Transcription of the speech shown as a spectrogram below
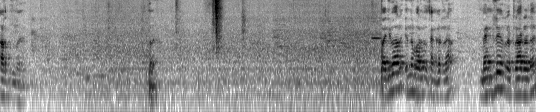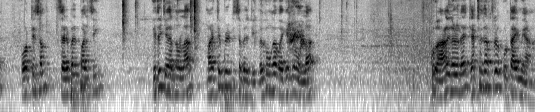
നടത്തുന്നത്. പരിവാർ എന്ന് പറയുന്ന സംഘടന mentally retarded autism cerebral palsy ഇത് ചേർന്നുള്ള മൾട്ടിപ്പിൾ ഡിസബിലിറ്റി ബഹുമുഖ വൈകല്യമുള്ള ആളുകളുടെ രക്ഷകർത്തൃ കൂട്ടായ്മയാണ്.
